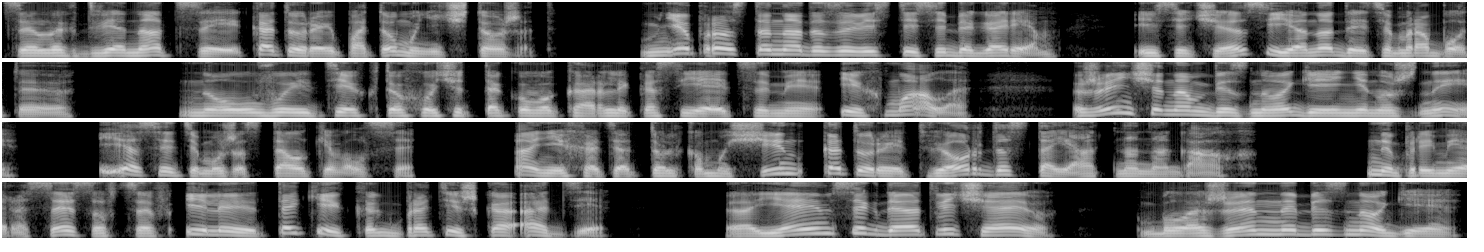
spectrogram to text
Целых две нации, которые потом уничтожат. Мне просто надо завести себе гарем. И сейчас я над этим работаю. Но, увы, тех, кто хочет такого карлика с яйцами, их мало. Женщинам без ноги не нужны. Я с этим уже сталкивался. Они хотят только мужчин, которые твердо стоят на ногах. Например, эсэсовцев или таких, как братишка Адди. А я им всегда отвечаю. Блаженны безногие,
